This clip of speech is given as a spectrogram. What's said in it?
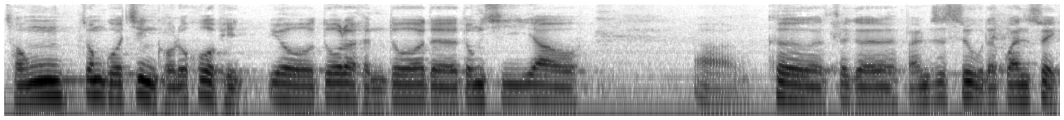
从中国进口的货品又多了很多的东西要，呃，课这个百分之十五的关税。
